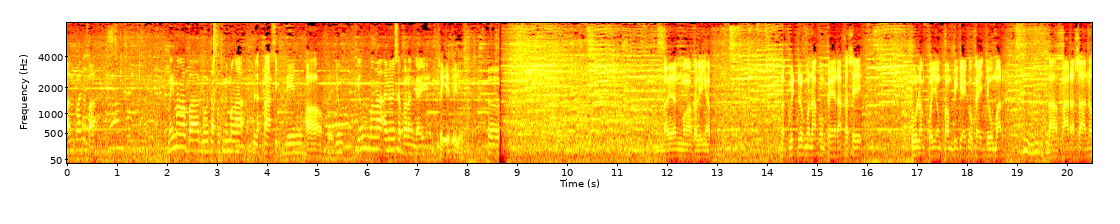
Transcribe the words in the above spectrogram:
Ano pa ano ba? May mga bago, tapos may mga classic din. Ah, okay. Yung yung mga ano sa barangay. Sige, sige. Ayan mga kalingap. Nag-withdraw muna akong pera kasi kulang po yung pambigay ko kay Jomar Ah, para sa ano.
